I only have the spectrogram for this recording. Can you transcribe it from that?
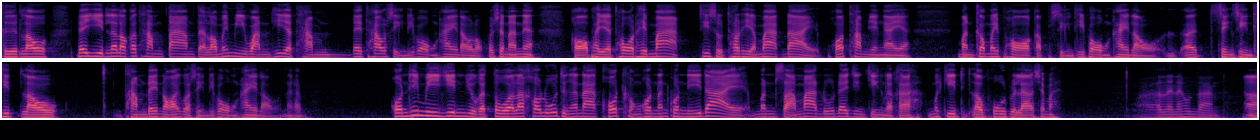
คือเราได้ยินแล้วเราก็ทำตาม แต่เราไม่มีวันที่จะทำได้เท่าสิ่งที่พระองค์ให้เราหรอกเพราะฉะนั้นเนี่ยขออภัยโทษให้มากที่สุดเท่าที่จะมากได้ เพราะทำยังไงอะมันก็ไม่พอกับสิ่งที่พระองค์ให้เราสิ่งสิ่งที่เรา ทำได้น้อยกว่าสิ่งที่พระองค์ให้เรานะครับ คนที่มียินอยู่กับตัวแล้วเขารู้ถึงอนาคตของคนนั้นคนนี้ได้ มันสามารถรู้ได้จริงๆเหรอคะเมื่อกี้เราพูดไปแล้วใช่ไหมอะไรนะคุณตาลอ่า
